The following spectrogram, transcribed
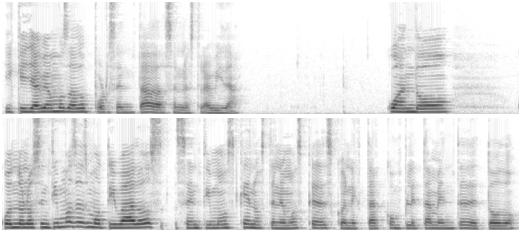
y que ya habíamos dado por sentadas en nuestra vida. Cuando cuando nos sentimos desmotivados, sentimos que nos tenemos que desconectar completamente de todo,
